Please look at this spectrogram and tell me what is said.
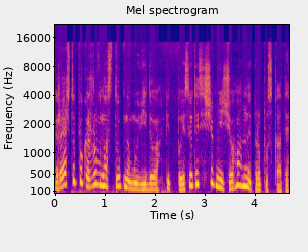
Решту покажу в наступному відео. Підписуйтесь, щоб нічого не пропускати.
